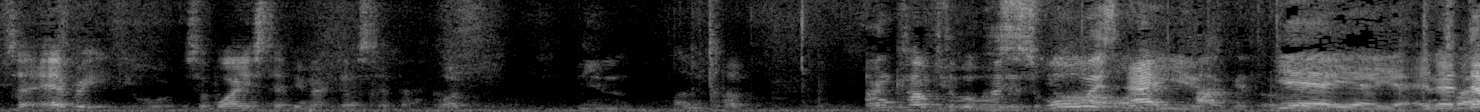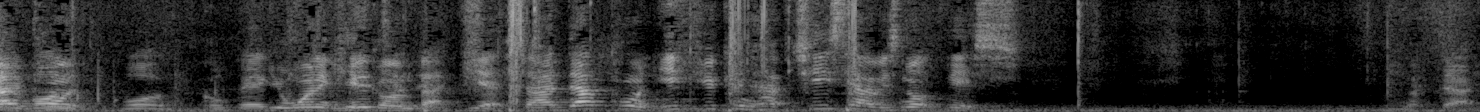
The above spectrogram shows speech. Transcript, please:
So every, so why are you stepping back? Don't step back. Feel uncomfortable. Uncomfortable because it's always at you. Yeah, yeah, yeah. And at that point, want go back. you want to keep going back. Yeah. So at that point, if you can have chi sao is not this. Like that.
